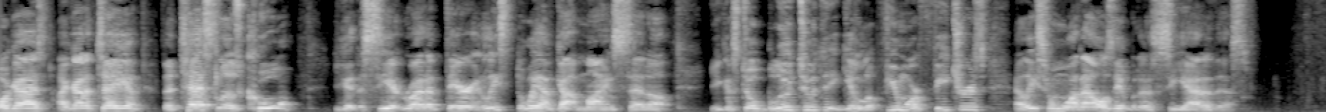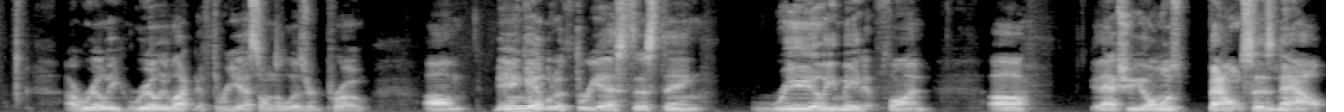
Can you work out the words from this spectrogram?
Well, guys, I got to tell you, the Tesla is cool. You get to see it right up there, at least the way I've got mine set up. You can still Bluetooth it, get a few more features, at least from what I was able to see out of this. I really, really like the 3S on the Lizard Pro. Um, being able to 3S this thing really made it fun. Uh, it actually almost bounces now.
